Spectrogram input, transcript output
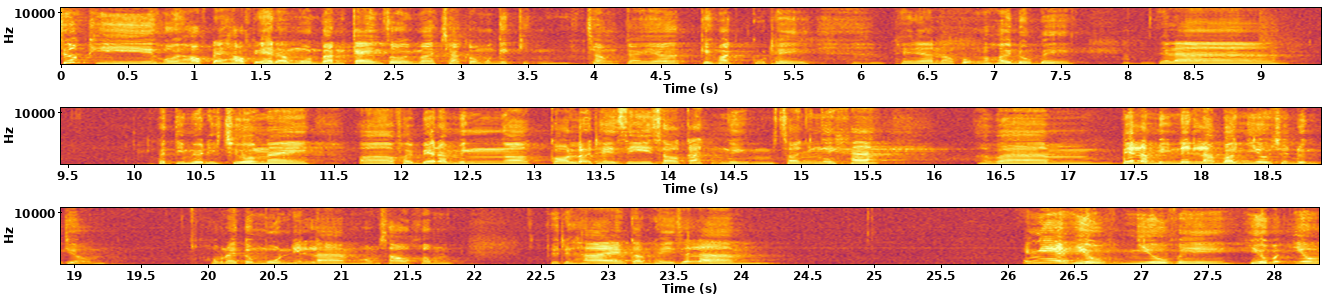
trước thì hồi học đại học thì em đã muốn bán kem rồi mà chả có một cái chẳng một cái ờ, kế hoạch cụ thể. Ừ. thế là nó cũng hơi đổ bể. Ừ. thế là phải tìm hiểu thị trường này. Ờ, phải biết là mình ờ, có lợi thế gì so với các người so với những người khác. Và biết là mình nên làm bao nhiêu chứ đừng kiểu hôm nay tôi muốn thì làm hôm sau không. Vì thứ hai em cảm thấy rất là em nghĩ em hiểu nhiều về hiểu và yêu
